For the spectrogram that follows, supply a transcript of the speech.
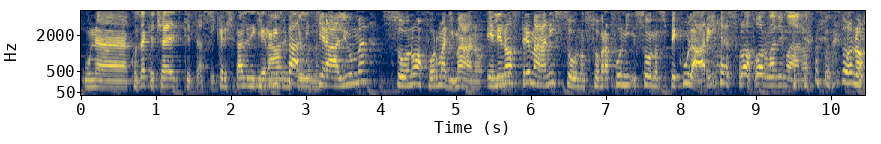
una. Cos'è che c'è? Che, I cristalli di chiralium. I cristalli chiralium sono a forma di mano sì. e le nostre mani sono, sovrapponi- sono speculari. sono a forma di mano. sono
